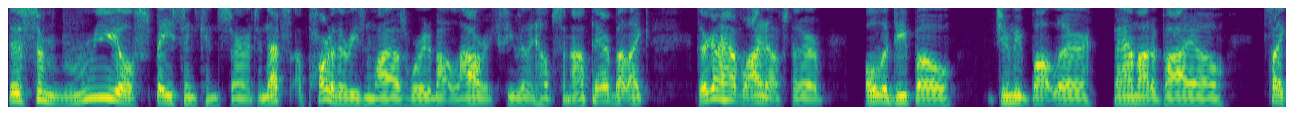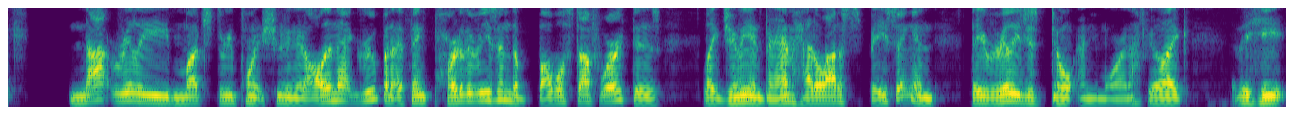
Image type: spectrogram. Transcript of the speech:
There's some real spacing concerns, and that's a part of the reason why I was worried about Lowry because he really helps them out there. But like, they're gonna have lineups that are Oladipo, Jimmy Butler, Bam Adebayo. It's like not really much three point shooting at all in that group. And I think part of the reason the bubble stuff worked is like Jimmy and Bam had a lot of spacing and they really just don't anymore. And I feel like the Heat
